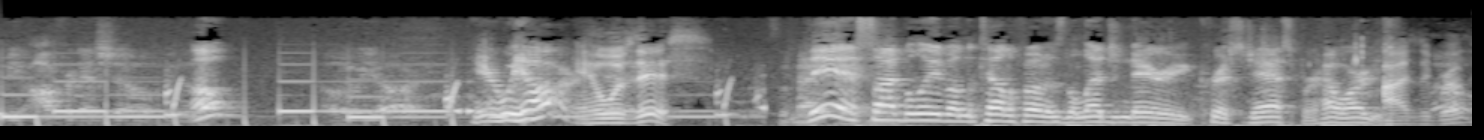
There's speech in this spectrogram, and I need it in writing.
be offered that show. Oh, Oh, here we are. here we are. And who was this? It's the back This. I believe, on the telephone is the legendary Chris Jasper. How are you? Isley brother.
